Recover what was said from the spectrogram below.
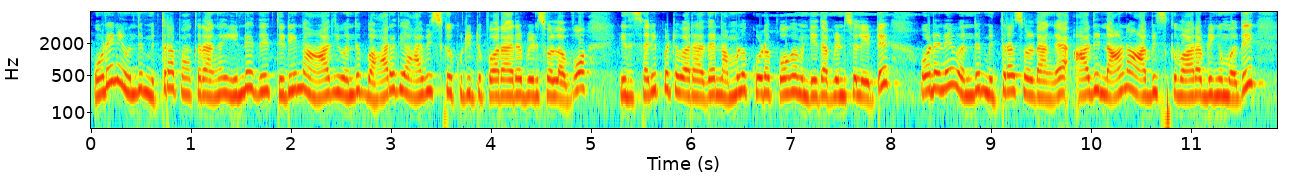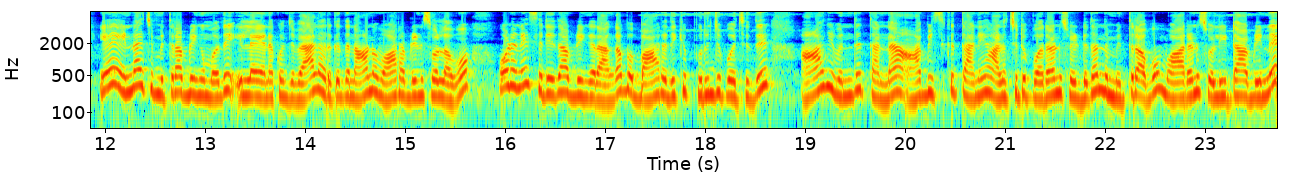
உடனே வந்து மித்ரா பார்க்குறாங்க என்னது திடீர்னு ஆதி வந்து பாரதி ஆபீஸ்க்கு கூட்டிகிட்டு போகிறாரு அப்படின்னு சொல்லவும் இது சரிப்பட்டு வராத நம்மளும் கூட போக வேண்டியது அப்படின்னு சொல்லிட்டு உடனே வந்து மித்ரா சொல்கிறாங்க ஆதி நானும் ஆபீஸ்க்கு வார அப்படிங்கும்போது ஏன் என்னாச்சு மித்ரா? அப்படிங்கும்போது இல்லை எனக்கு கொஞ்சம் வேலை இருக்குது நானும் வார அப்படின்னு சொல்லவும் உடனே சரிதான் அப்படிங்கிறாங்க. அப்போ பாரதிக்கு புரிஞ்சு போச்சுது. ஆதி வந்து தன்னை ஆபீஸ்க்கு தனியாக அழைச்சிட்டு போகிறான்னு சொல்லிட்டு தான் அந்த மித்ராவும் வாரேன்னு சொல்லிட்டா அப்படின்னு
